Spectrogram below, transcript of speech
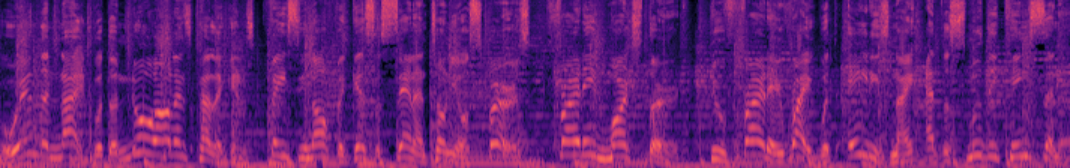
Win the night with the New Orleans Pelicans facing off against the San Antonio Spurs Friday, March 3rd. Do Friday right with 80s night at the Smoothie King Center.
